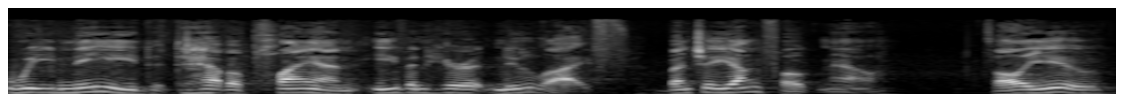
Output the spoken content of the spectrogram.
We need to have a plan, even here at New Life. A bunch of young folk now. It's all you.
